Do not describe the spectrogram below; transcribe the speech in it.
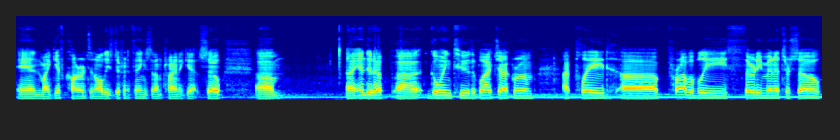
and my gift cards and all these different things that I'm trying to get. So um, I ended up uh, going to the blackjack room. I played uh, probably 30 minutes or so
